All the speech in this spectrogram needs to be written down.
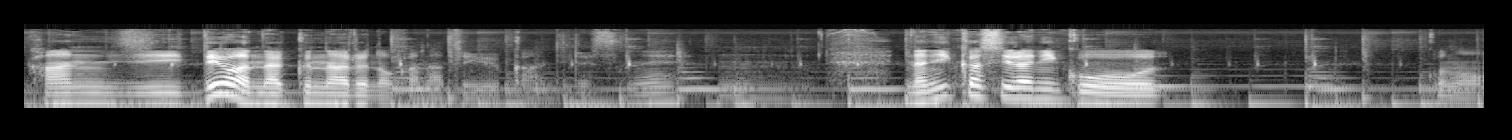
感じではなくなるのかなという感じですね。うん、何かしらにこう、この、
